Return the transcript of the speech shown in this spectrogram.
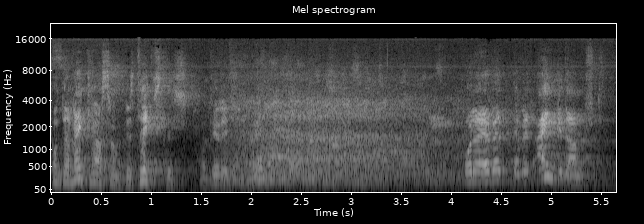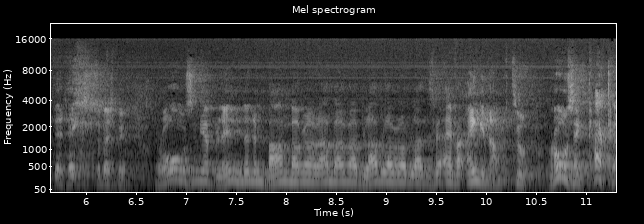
Unter Weglassung des Textes, natürlich. Ne? Oder er wird, er wird eingedampft, der Text zum Beispiel. Rosen, ihr blendenden Bam, bla bla bla bla bla bla bla. Das wird einfach eingedampft zu Rosenkacke.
